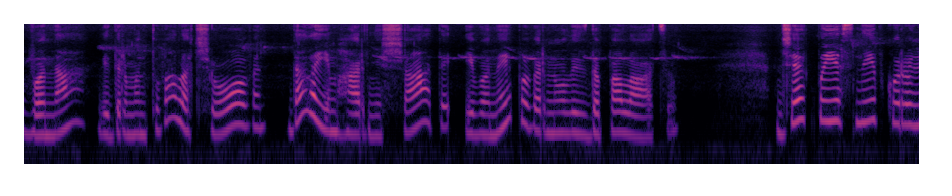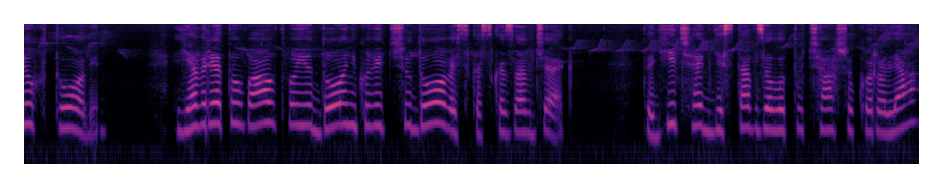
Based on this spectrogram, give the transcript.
Вона відремонтувала човен, дала їм гарні шати, і вони повернулись до палацу. Джек пояснив королю, хто він. Я врятував твою доньку від чудовиська, сказав Джек. Тоді Джек дістав золоту чашу короля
